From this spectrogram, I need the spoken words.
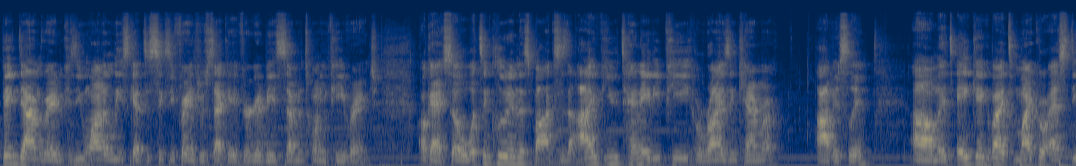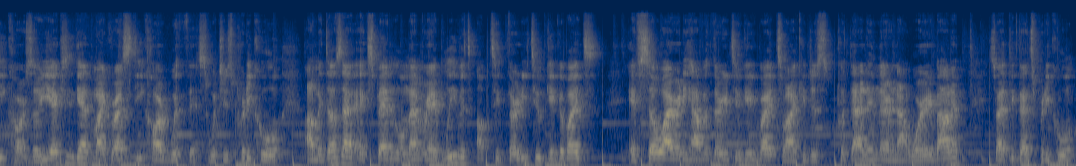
big downgrade because you want to at least get to 60 frames per second if you're going to be 720p range. Okay, so what's included in this box is the iVue 1080p Horizon camera, obviously. Um, it's 8 gigabytes micro SD card, so you actually get micro SD card with this, which is pretty cool. Um, it does have expandable memory. I believe it's up to 32 gigabytes. If so, I already have a 32 gigabyte, so I could just put that in there and not worry about it. So I think that's pretty cool.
